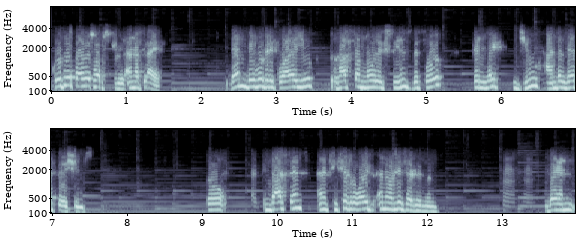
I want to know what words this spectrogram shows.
go to a private hospital and apply, then they would require you to have some more experience before they let you handle their patients. So in that sense, and anesthesia provides an early settlement. Mm-hmm. Then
